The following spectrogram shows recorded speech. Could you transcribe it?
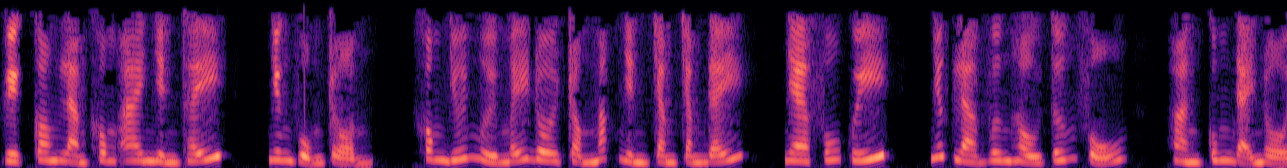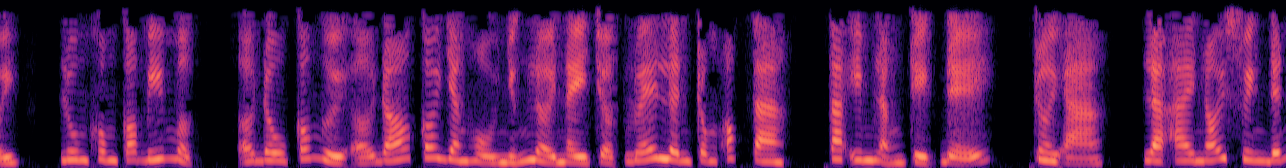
việc con làm không ai nhìn thấy, nhưng vụn trộm, không dưới mười mấy đôi tròng mắt nhìn chằm chằm đấy, nhà phú quý, nhất là vương hầu tướng phủ, hoàng cung đại nội, luôn không có bí mật, ở đâu có người ở đó có giang hồ những lời này chợt lóe lên trong óc ta, ta im lặng triệt để, trời ạ, là ai nói xuyên đến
